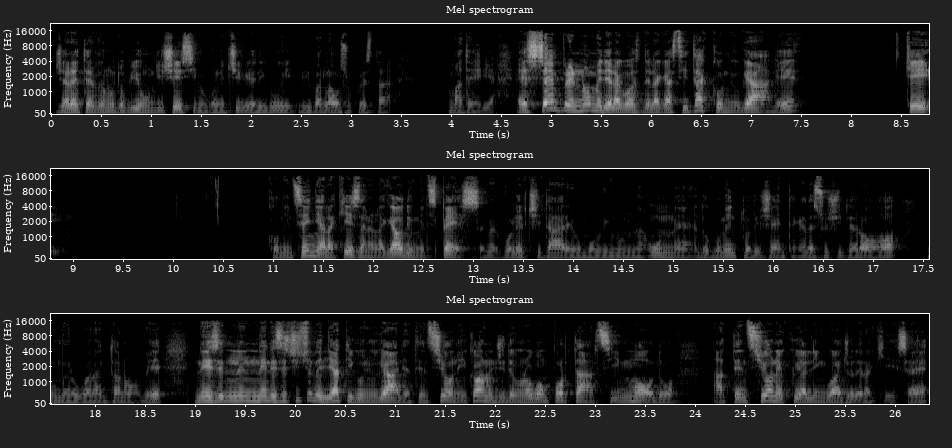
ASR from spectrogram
già era intervenuto Pio XI con l'enciclica di cui vi parlavo su questa materia. È sempre in nome della, della castità coniugale che come insegna la Chiesa nella Gaudium et Spes, per voler citare un, un, un documento recente che adesso citerò, numero 49, nell'esercizio degli atti coniugali, attenzione, i coniugi devono comportarsi in modo, attenzione qui al linguaggio della Chiesa, eh,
